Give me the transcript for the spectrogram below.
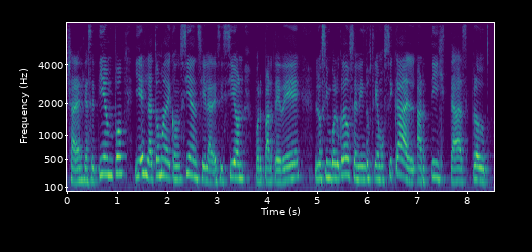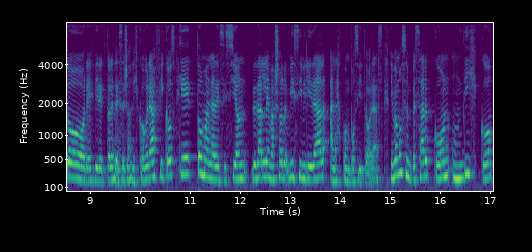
ya desde hace tiempo y es la toma de conciencia y la decisión por parte de los involucrados en la industria musical, artistas, productores, directores de sellos discográficos que toman la decisión de darle mayor visibilidad a las compositoras. Y vamos a empezar con un disco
